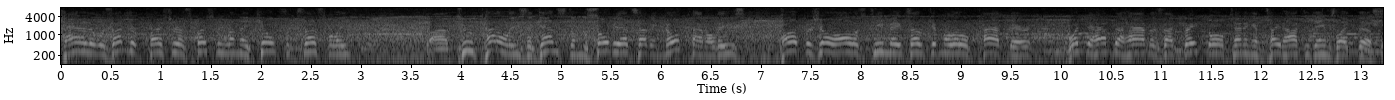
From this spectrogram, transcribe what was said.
Canada was under pressure, especially when they killed successfully. uh, two penalties against them. The Soviets having no penalties. Paul Pageau, all his teammates out, give him a little pat there. What you have to have is that great goaltending in tight hockey games like this.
